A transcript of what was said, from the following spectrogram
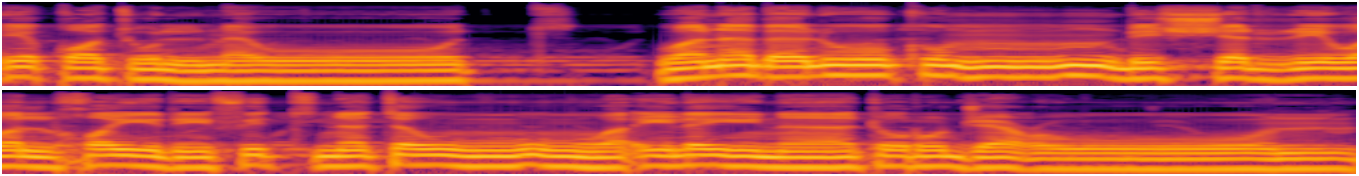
ذائقه الموت. ونبلوكم بالشر والخير فتنة وإلينا ترجعون.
